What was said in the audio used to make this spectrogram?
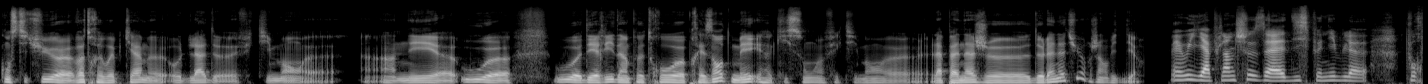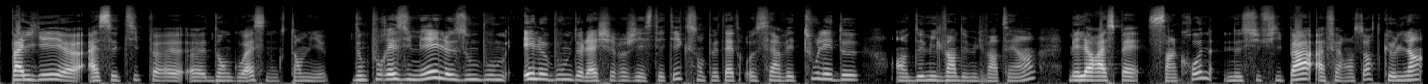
constitue votre webcam au-delà de effectivement un nez ou ou des rides un peu trop présentes, mais qui sont effectivement l'apanage de la nature, j'ai envie de dire. Mais oui, il y a plein de choses euh, disponibles euh, pour pallier euh, à ce type d'angoisse, donc tant mieux. Donc pour résumer, le zoom boom et le boom de la chirurgie esthétique sont peut-être observés tous les deux en 2020-2021, mais leur aspect synchrone ne suffit pas à faire en sorte que l'un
